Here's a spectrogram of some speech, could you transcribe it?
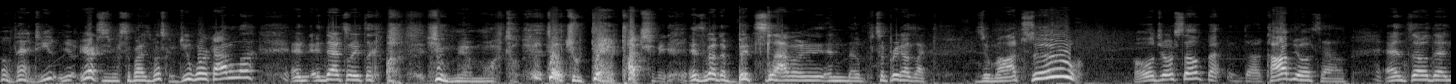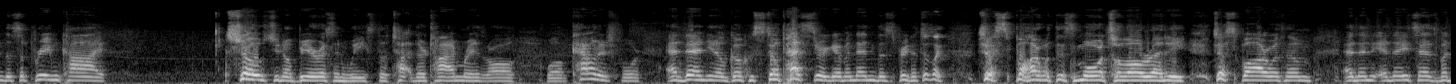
"Oh man, do you? You're actually surprised muscular. Do you work out a lot?" And and that's when he's like, oh, "You mere mortal! Don't you dare touch me!" It's about to bit slap him, and the Supreme like, "Zumatsu, hold yourself back, uh, calm yourself." And so then the Supreme Kai shows you know Beerus and Whis the t- their time rings are all well accounted for, and then you know Goku's still pestering him, and then the Supreme just like just spar with this mortal already, just spar with him, and then and then he says, but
